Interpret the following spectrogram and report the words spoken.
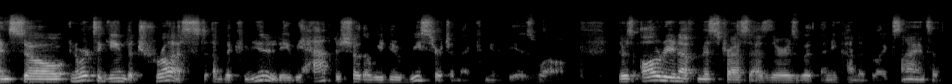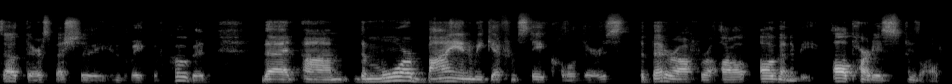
And so in order to gain the trust of the community, we have to show that we do research in that community as well. There's already enough mistrust as there is with any kind of like science that's out there, especially in the wake of COVID, that um, the more buy-in we get from stakeholders, the better off we're all, all gonna be, all parties involved.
